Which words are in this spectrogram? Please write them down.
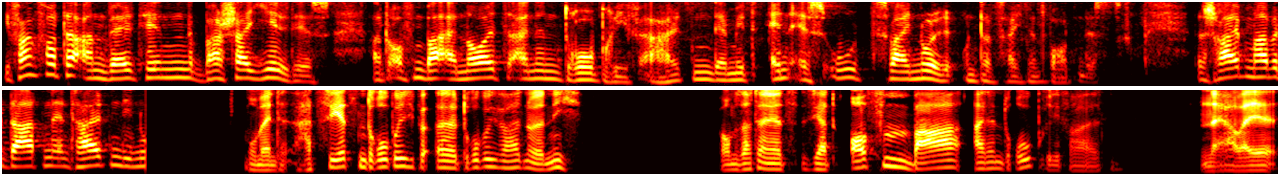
Die Frankfurter Anwältin Bascha Yildiz hat offenbar erneut einen Drohbrief erhalten, der mit NSU 2.0 unterzeichnet worden ist. Das Schreiben habe Daten enthalten, die nur Moment, hat sie jetzt einen Drohbrief, äh, Drohbrief erhalten oder nicht? Warum sagt er jetzt, sie hat offenbar einen Drohbrief erhalten? Naja, weil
